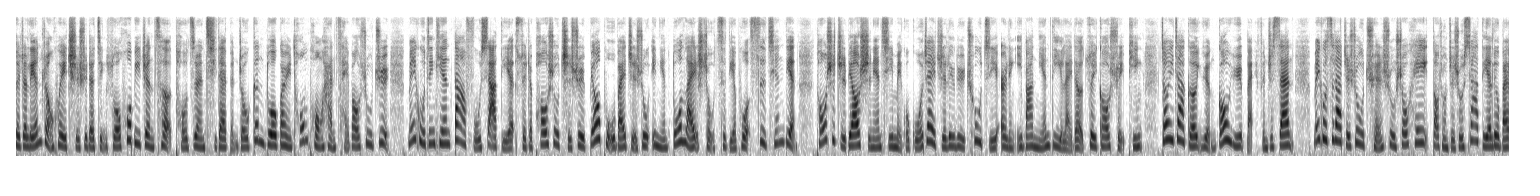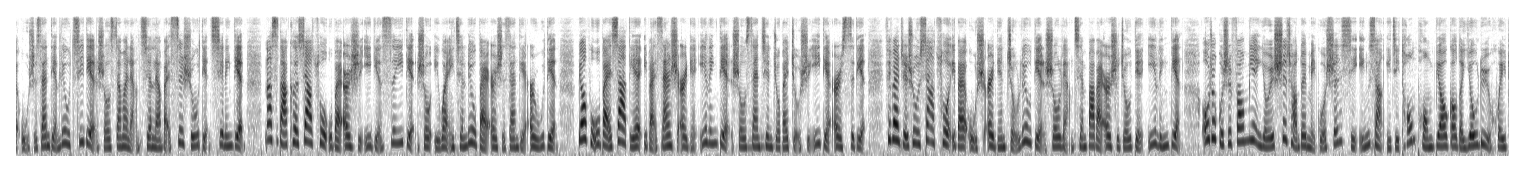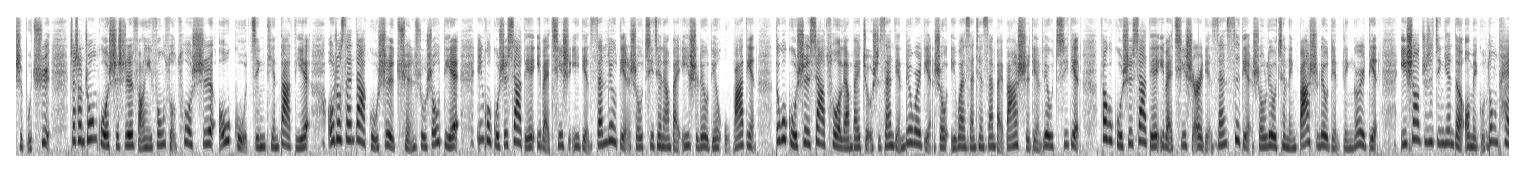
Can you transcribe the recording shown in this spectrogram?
随着联准会持续的紧缩货币政策，投资人期待本周更多关于通膨和财报数据。美股今天大幅下跌，随着抛售持续，标普五百指数一年多来首次跌破四千点，同时指标十年期美国国债殖利率触及二零一八年底以来的最高水平，交易价格远高于百分之三。美股四大指数全数收黑，道琼指数下跌六百五十三点六七点，收三万两千两百四十五点七零点；纳斯达克下挫五百二十一点四一点，收一万一千六百二十三。点二五点，标普五百下跌一百三十二点一零点，收三千九百九十一点二四点。非半指数下挫一百五十二点九六点，收两千八百二十九点一零点。欧洲股市方面，由于市场对美国升息影响以及通膨飙高的忧虑挥之不去，加上中国实施防疫封锁措施，欧股今天大跌。欧洲三大股市全数收跌，英国股市下跌一百七十一点三六点，收七千两百一十六点五八点。德国股市下挫两百九十三点六二点，收一万三千三百八十点六七点，法国股市下跌一百七十二点三四点，收六千零八十六点零二点。以上就是今天的欧美股动态。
